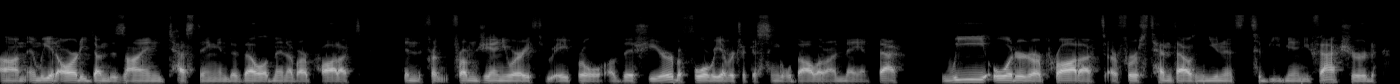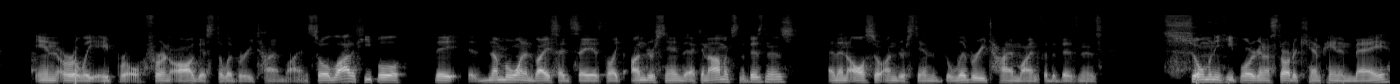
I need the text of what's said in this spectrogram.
Um, and we had already done design, testing, and development of our product in from from January through April of this year before we ever took a single dollar on May. In fact, we ordered our product, our first 10,000 units to be manufactured in early April for an August delivery timeline. So a lot of people, they number one advice I'd say is to like understand the economics of the business and then also understand the delivery timeline for the business. So many people are going to start a campaign in May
